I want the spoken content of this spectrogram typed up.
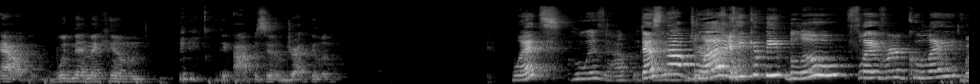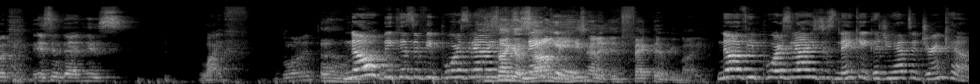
out, wouldn't that make him the opposite of Dracula? What? Who is the opposite? That's not blood. He could be blue flavored Kool Aid. But isn't that his life blood? No, because if he pours it out, he's, he's like a just zombie. He's going to infect everybody, no, if he pours it out, he's just naked because you have to drink him.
